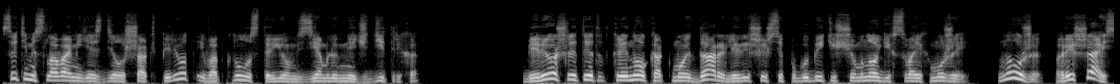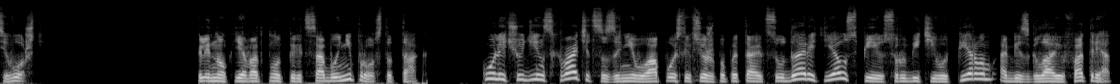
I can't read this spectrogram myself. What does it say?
С этими словами я сделал шаг вперед и воткнул острием в землю меч Дитриха. Берешь ли ты этот клинок как мой дар или решишься погубить еще многих своих мужей? Ну же, решайся, вождь. Клинок я воткнул перед собой не просто так. Коли Чудин схватится за него, а после все же попытается ударить, я успею срубить его первым, обезглавив отряд.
